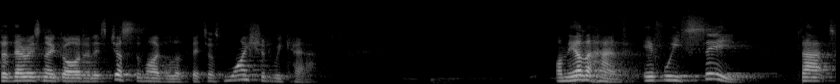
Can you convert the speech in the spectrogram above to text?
that there is no God and it's just survival of the fittest, why should we care? On the other hand, if we see that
